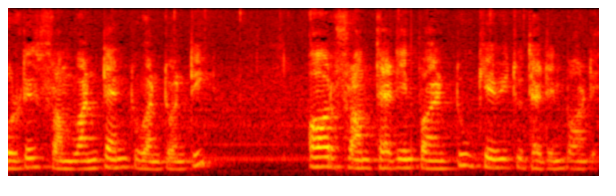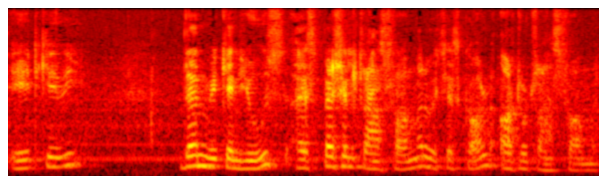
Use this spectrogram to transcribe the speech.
voltage from 110 to 120 or from 13.2 kV to 13.8 kV. Then we can use a special transformer which is called auto transformer.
